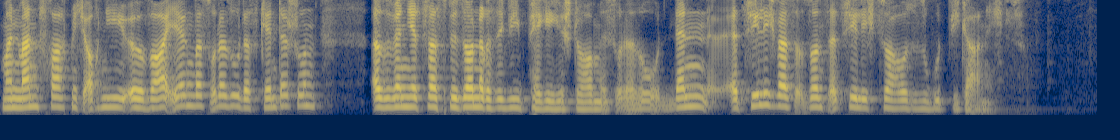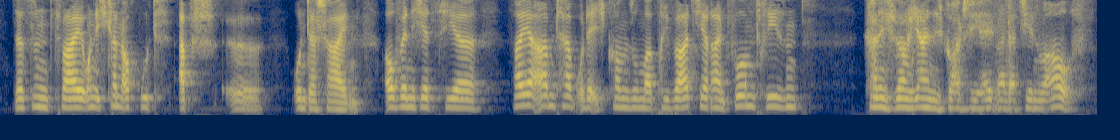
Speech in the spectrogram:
Mein Mann fragt mich auch nie, äh, war irgendwas oder so, das kennt er schon. Also wenn jetzt was Besonderes wie Peggy gestorben ist oder so, dann erzähle ich was, sonst erzähle ich zu Hause so gut wie gar nichts. Das sind zwei und ich kann auch gut absch äh, unterscheiden. Auch wenn ich jetzt hier Feierabend habe oder ich komme so mal privat hier rein vor dem Tresen, kann ich sagen, ja, Gott, wie hält man das hier nur aus?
